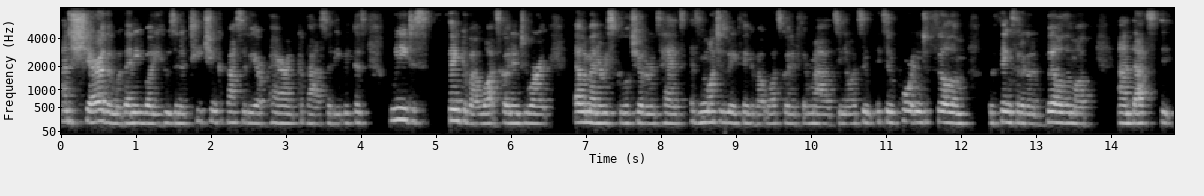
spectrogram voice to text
and to share them with anybody who's in a teaching capacity or parent capacity because we need to think about what's going into our elementary school children's heads as much as we think about what's going into their mouths. You know, it's, it's important to fill them with things that are going to build them up. And that's the,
